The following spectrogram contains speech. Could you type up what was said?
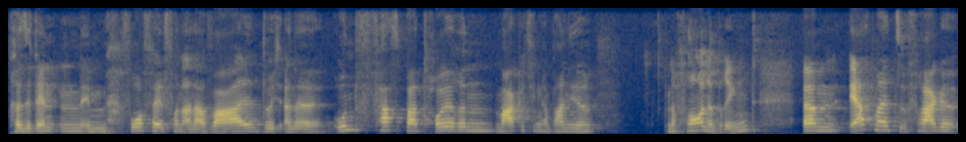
Präsidenten im Vorfeld von einer Wahl durch eine unfassbar teuren Marketingkampagne nach vorne bringt. Ähm, erstmal zur Frage,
